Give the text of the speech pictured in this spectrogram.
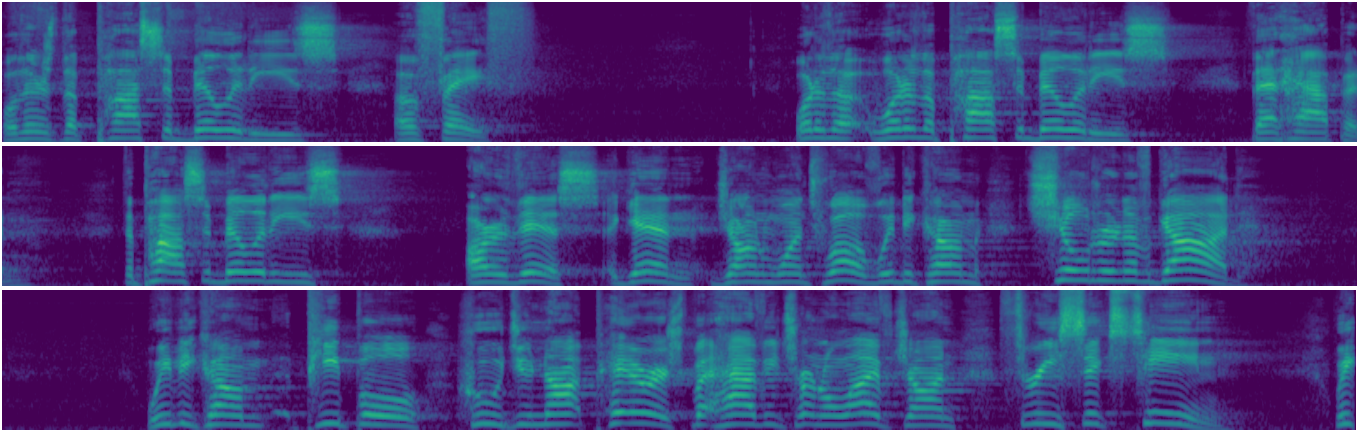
Well there's the possibilities of faith. What are the, what are the possibilities that happen? The possibilities are this. Again, John 1:12, we become children of God. We become people who do not perish but have eternal life. John 3:16. We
